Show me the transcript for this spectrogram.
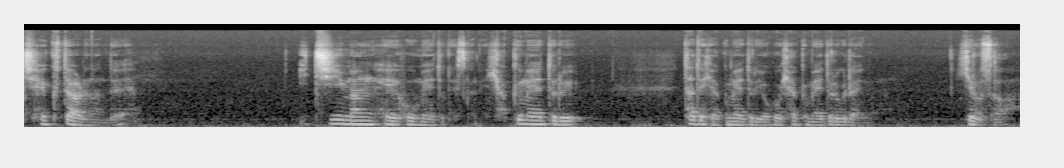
1ヘクタールなんで1万平方メートルですかね。100メートル縦100メートル横100メートルぐらいの広さ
